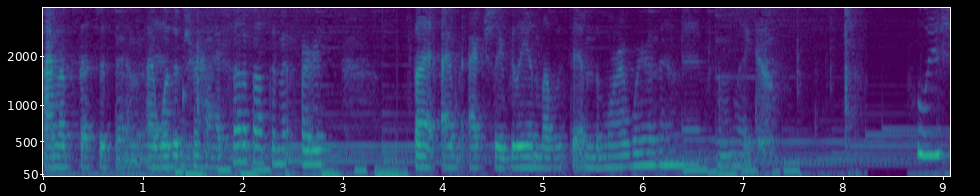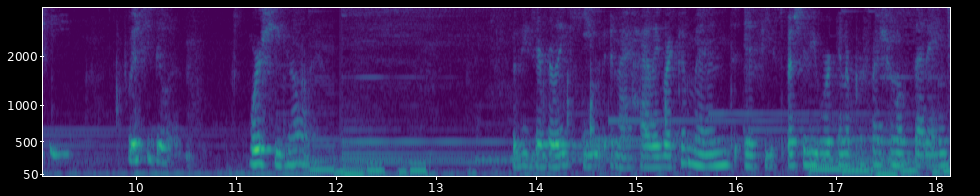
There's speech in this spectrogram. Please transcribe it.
I'm obsessed with them. I wasn't sure how I felt about them at first, but I'm actually really in love with them. The more I wear them, I'm like, who is she? What is she doing? Where's she going? But these are really cute and I highly recommend if you, especially if you work in a professional setting,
